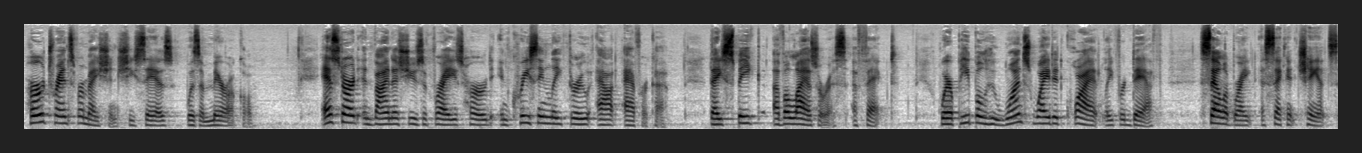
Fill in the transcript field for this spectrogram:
Her transformation, she says, was a miracle. Esnart and Vinus use a phrase heard increasingly throughout Africa. They speak of a Lazarus effect, where people who once waited quietly for death celebrate a second chance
